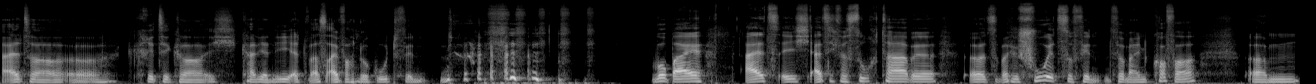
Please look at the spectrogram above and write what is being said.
alter äh, Kritiker. Ich kann ja nie etwas einfach nur gut finden. Wobei, als ich, als ich versucht habe, äh, zum Beispiel Schuhe zu finden für meinen Koffer, ähm,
